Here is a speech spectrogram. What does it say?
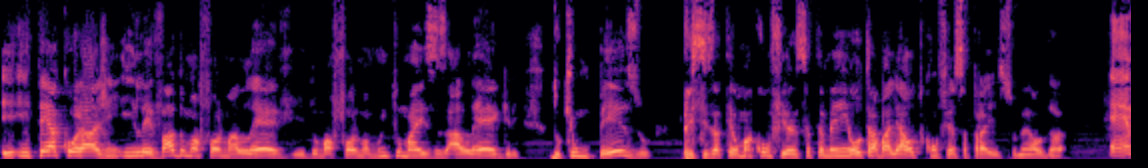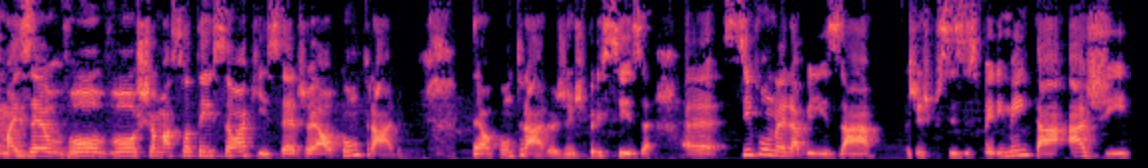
E, e, ter a coragem e levar de uma forma leve, de uma forma muito mais alegre do que um peso, precisa ter uma confiança também, ou trabalhar autoconfiança para isso, né, Alda? É, mas eu vou, vou chamar sua atenção aqui, Sérgio, é ao contrário. É ao contrário, a gente precisa é, se vulnerabilizar, a gente precisa experimentar, agir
